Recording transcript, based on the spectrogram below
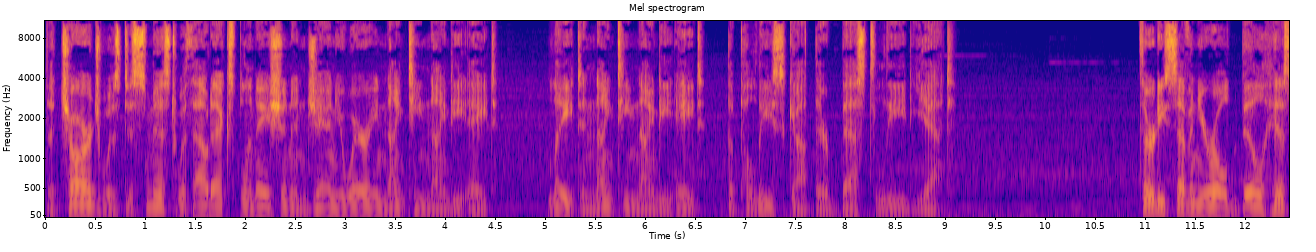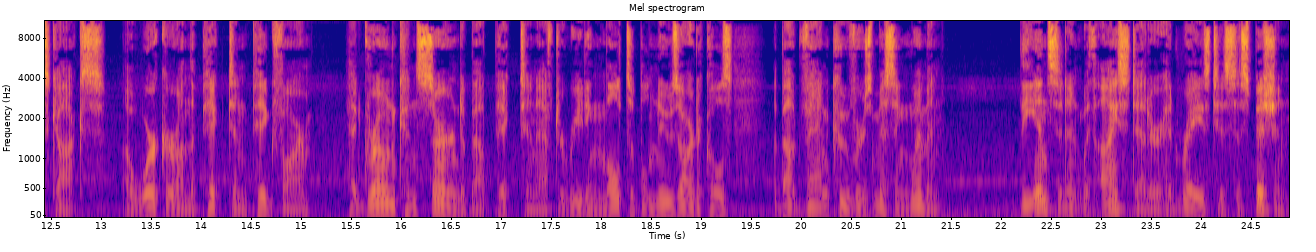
The charge was dismissed without explanation in January 1998. Late in 1998, the police got their best lead yet. 37 year old Bill Hiscox, a worker on the Pickton pig farm, had grown concerned about Pickton after reading multiple news articles about Vancouver's missing women. The incident with Eistetter had raised his suspicion,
